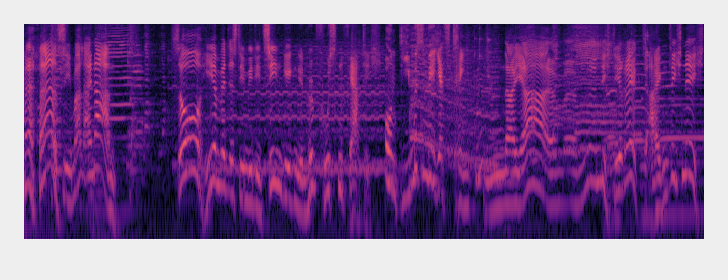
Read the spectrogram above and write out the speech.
Haha, sieh mal einer an. So, hiermit ist die Medizin gegen den Hüpfhusten fertig. Und die müssen wir jetzt trinken? Naja, ähm, ähm, nicht direkt. Eigentlich nicht.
